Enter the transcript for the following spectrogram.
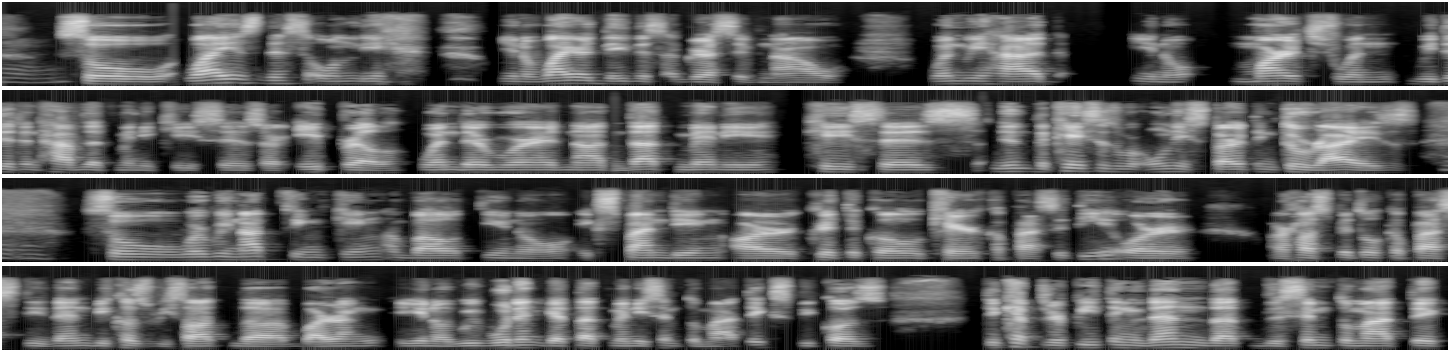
mm. so why is this only you know why are they this aggressive now when we had you know march when we didn't have that many cases or april when there were not that many cases the cases were only starting to rise Mm-mm. so were we not thinking about you know expanding our critical care capacity or our hospital capacity then because we thought the barang you know we wouldn't get that many symptomatics because they kept repeating then that the symptomatic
